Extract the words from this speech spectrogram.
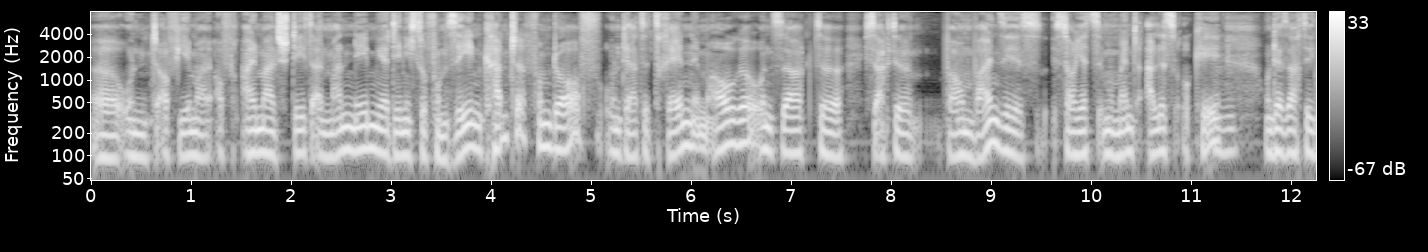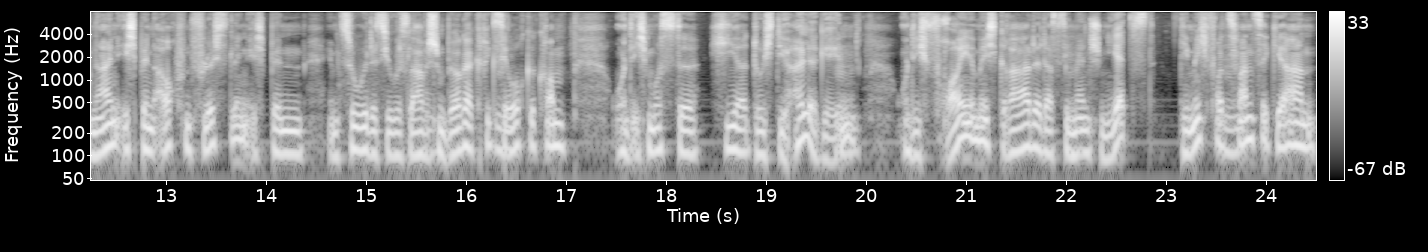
Äh, und auf, jemand, auf einmal steht ein Mann neben mir, den ich so vom Sehen kannte vom Dorf und der hatte Tränen im Auge und sagte, ich sagte, warum weinen Sie? Es ist doch jetzt im Moment alles okay. Mhm. Und er sagte, nein, ich bin auch ein Flüchtling. Ich bin im Zuge des jugoslawischen Bürgerkriegs mhm. hier hochgekommen und ich musste hier durch die Hölle gehen. Mhm. Und ich freue mich gerade, dass die mhm. Menschen jetzt die mich vor mhm. 20 Jahren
